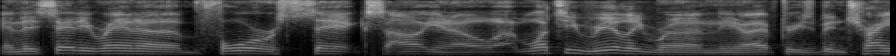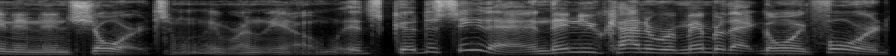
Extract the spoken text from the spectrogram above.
and they said he ran a four or six. Oh, you know, what's he really run? You know, after he's been training in shorts, well, run. You know, it's good to see that, and then you kind of remember that going forward.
